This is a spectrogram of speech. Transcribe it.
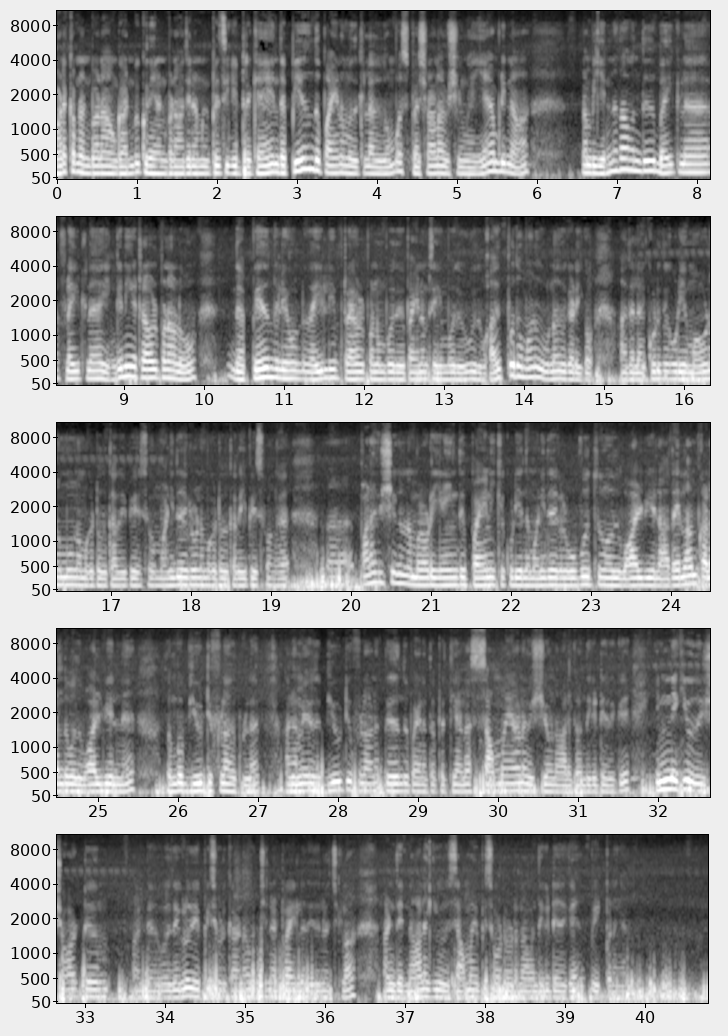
வணக்கம் நண்பா நான் உங்கள் அன்புக்குரிய நண்பன் அஜய் நண்பன் பேசிக்கிட்டு இருக்கேன். இந்த பேருந்து பயணம் இருக்குல்ல அது ரொம்ப ஸ்பெஷலான விஷயங்க. ஏன் அப்படின்னா நம்ம என்ன தான் வந்து பைக்கில் ஃப்ளைட்டில் எங்கே நீங்கள் ட்ராவல் பண்ணாலும் இந்த பேருந்துலேயும் ரயில்லையும் ட்ராவல் பண்ணும்போது பயணம் செய்யும்போது ஒரு அற்புதமான ஒரு உணர்வு கிடைக்கும். அதில் கொடுக்கக்கூடிய மௌனமும் நம்மக்கிட்ட ஒரு கதை பேசும் மனிதர்களும் நம்மக்கிட்ட ஒரு கதை பேசுவாங்க. பல விஷயங்கள் நம்மளோட இணைந்து பயணிக்கக்கூடிய அந்த மனிதர்கள் ஒவ்வொருத்தரும் ஒரு வாழ்வியல் அதையெல்லாம் கலந்த ஒரு வாழ்வியல்னு ரொம்ப பியூட்டிஃபுல்லாக இருக்குல்ல அந்த மாதிரி ஒரு பியூட்டிஃபுல்லான பேருந்து பயணத்தை பற்றியான செம்மையான விஷயம் நாளைக்கு வந்துக்கிட்டே இருக்குது இன்றைக்கி ஒரு ஷார்ட்டு அண்டு ஒரு ரெகுலர் எபிசோடுக்கான ஒரு சின்ன ட்ரையில் இதுன்னு வச்சுக்கலாம். அண்ட் நாளைக்கு ஒரு செம்ம எபிசோடோடு நான் வந்துக்கிட்டே இருக்கேன். வெயிட் பண்ணுங்கள்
